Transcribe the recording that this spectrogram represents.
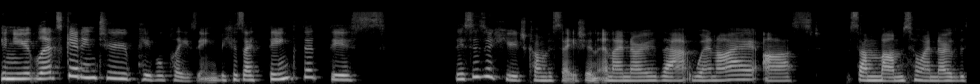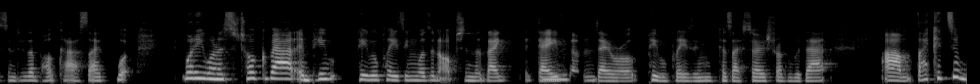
can you let's get into people pleasing because i think that this this is a huge conversation. And I know that when I asked some mums who I know listen to the podcast, like, what what do you want us to talk about? And people people pleasing was an option that they gave mm. them. They were all people pleasing because I so struggled with that. Um, like it's a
